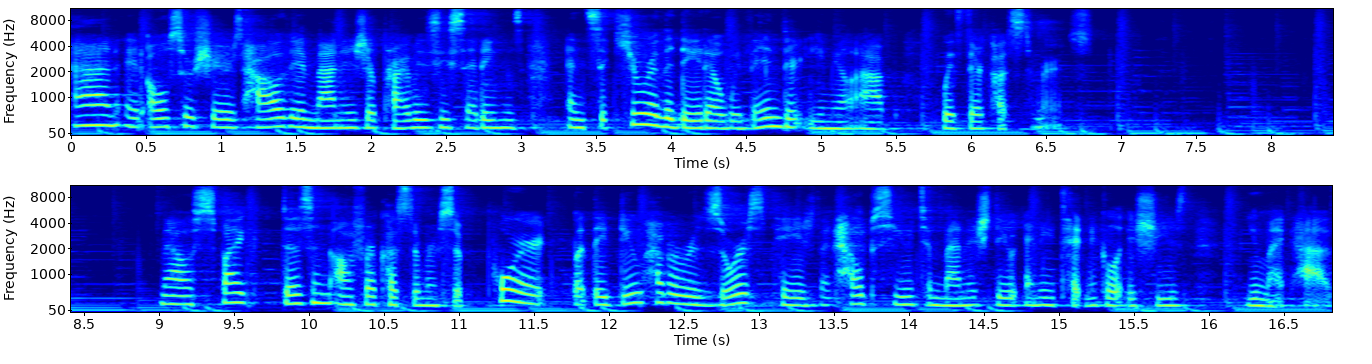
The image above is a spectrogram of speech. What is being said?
and it also shares how they manage their privacy settings and secure the data within their email app with their customers. Now, Spike doesn't offer customer support, but they do have a resource page that helps you to manage through any technical issues you might have.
